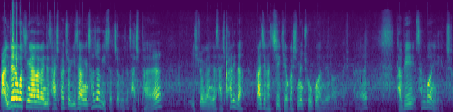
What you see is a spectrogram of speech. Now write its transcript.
안 되는 것 중에 하나가 이제 48쪽 이상의 서적이 있었죠. 그죠? 48. 20쪽이 아니라 48이다까지 같이 기억하시면 좋을 것 같네요. 48. 답이 3번이 되겠죠.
